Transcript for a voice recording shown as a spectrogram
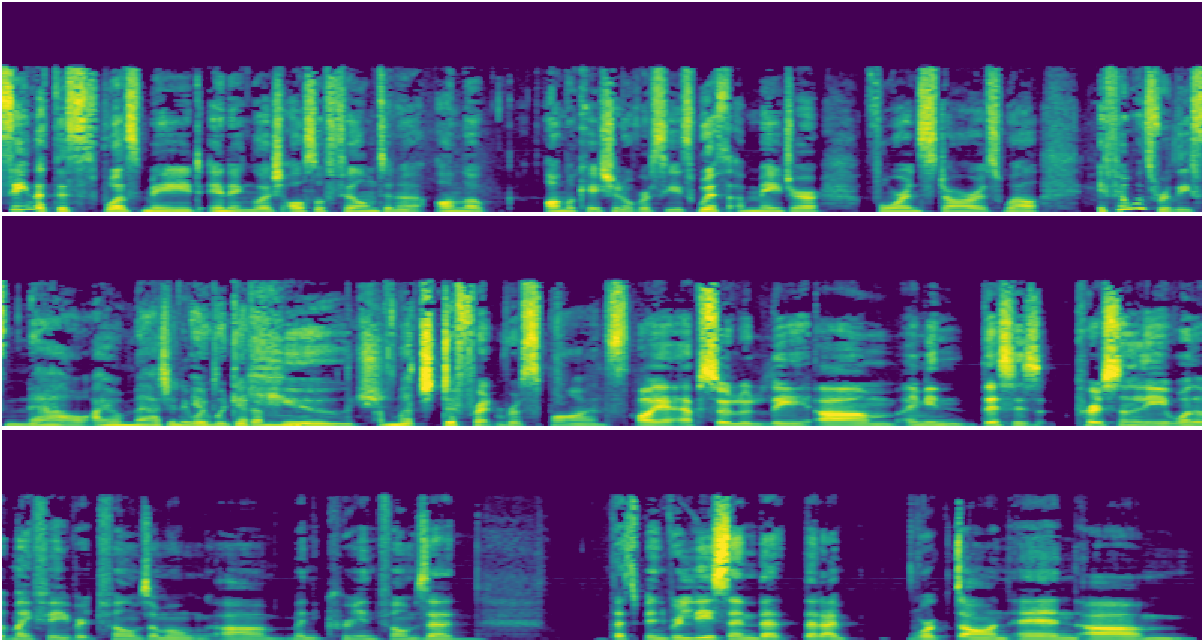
seeing that this was made in English, also filmed in a on lo- on location overseas with a major foreign star as well. If it was released now, I imagine it would, would get be a, m- huge. a much different response. Oh yeah, absolutely. Um, I mean, this is personally one of my favorite films among um, many Korean films that that's been released and that that I've worked on. And um,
